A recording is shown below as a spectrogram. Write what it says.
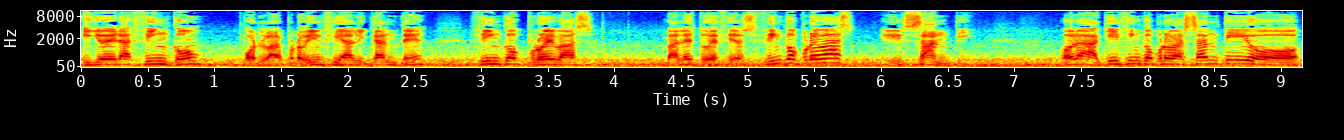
Y yo era cinco, por la provincia, Alicante, cinco pruebas, ¿vale? Tú decías, cinco pruebas y Santi hola, aquí cinco pruebas Santi o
